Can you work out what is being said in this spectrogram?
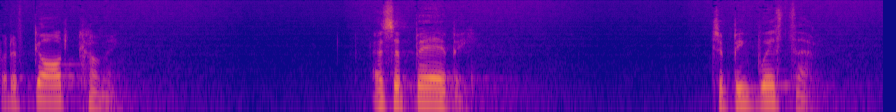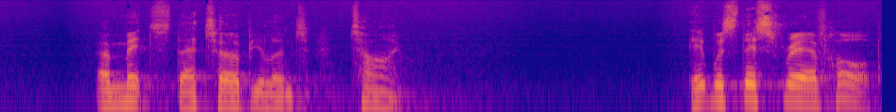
but of God coming as a baby to be with them amidst their turbulent time. It was this ray of hope,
